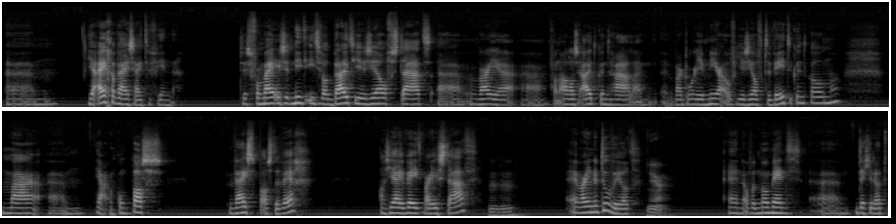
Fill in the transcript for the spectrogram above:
ehm, je eigen wijsheid te vinden. Dus voor mij is het niet iets wat buiten jezelf staat, eh, waar je eh, van alles uit kunt halen, eh, waardoor je meer over jezelf te weten kunt komen. Maar ehm, ja, een kompas wijst pas de weg als jij weet waar je staat Mhm. en waar je naartoe wilt. Ja. En op het moment dat je dat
